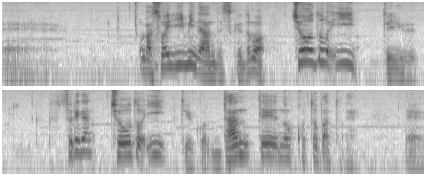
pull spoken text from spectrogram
えー、まあ、そういう意味なんですけどもちょうどいいっていうそれがちょうどいいっていうこう断定の言葉とね、え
